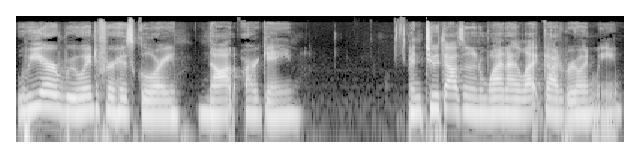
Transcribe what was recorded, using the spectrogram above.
We are ruined for his glory, not our gain. In 2001, I let God ruin me.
